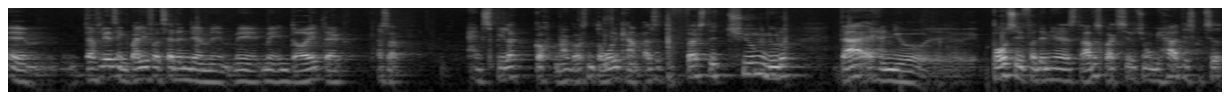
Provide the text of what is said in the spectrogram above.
Øhm, der er flere ting, bare lige for at tage den der med, med, med en døje, der, altså, han spiller godt nok også en dårlig kamp. Altså de første 20 minutter, der er han jo, øh, bortset fra den her straffesparkssituation, vi har diskuteret,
